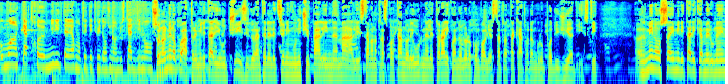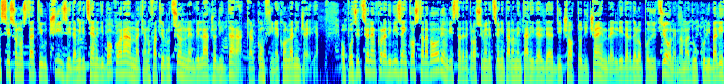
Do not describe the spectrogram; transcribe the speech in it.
au moins quatre militaires ont été tués dans une embuscade dimanche. Sono almeno le nord quattro i du pays. militari uccisi durante le elezioni municipali in Mali. Stavano trasportando le urne elettorali quando il loro convoglio è stato attaccato da un gruppo di jihadisti. Almeno sei militari camerunensi sono stati uccisi da miliziani di Boko Haram che hanno fatto irruzione nel villaggio di Darak al confine con la Nigeria. Opposizione ancora divisa in Costa d'Avorio in vista delle prossime elezioni parlamentari del 18 dicembre. Il leader dell'opposizione, Mamadou Koulibaly,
